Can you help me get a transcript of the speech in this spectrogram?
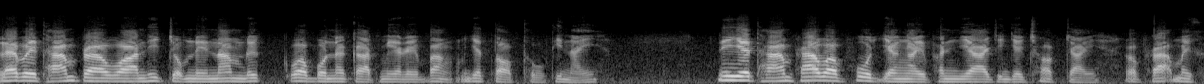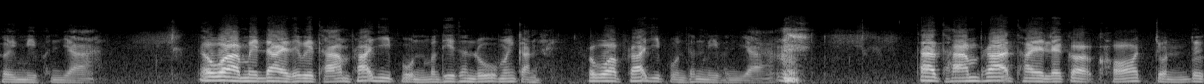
และไปถามปลาวานที่จมในน้ำลึกว่าบนอากาศมีอะไรบ้าง มันจะตอบถูกที่ไหน นี่จะถามพระว่าพูดยังไงพัญญาจึงจะชอบใจ ก็พระไม่เคยมีพัญญาถ้าว่าไม่ได้ถ้าไปถามพระญี่ปุ่นบางทีท่านรู้เหมือนกัน เพราะว่าพระญี่ปุ่นท่านมีพัญญา ถ้าถามพระไทยแล้วก็ขอจนด้วย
